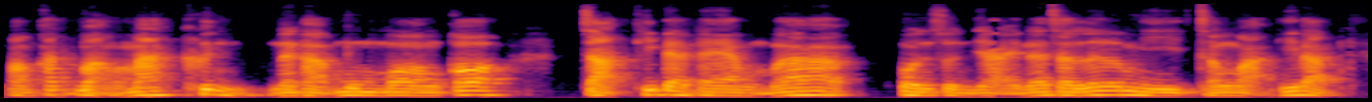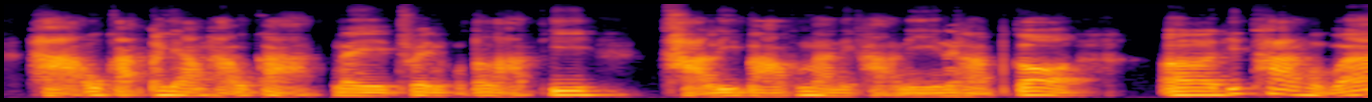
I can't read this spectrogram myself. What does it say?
ความคาดหวังมากขึ้นนะครับ มุมมองก็ จากที่แบแบผมว่าคนส่วนใหญ่น่าจะเริ่มมีจังหวะที่แบบหาโอกาสพยายามหาโอกาสในเทรนด์ของตลาดที่ขารีบาวขึ้นมาในขานี้นะครับ ก็เอ่อทิศทางผมว่า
